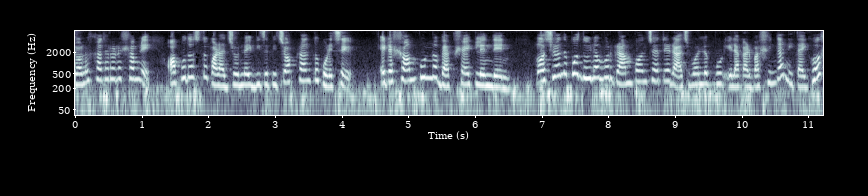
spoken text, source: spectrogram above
জনসাধারণের সামনে অপদস্থ করার জন্যই বিজেপি চক্রান্ত করেছে। এটা সম্পূর্ণ ব্যবসায়িক লেনদেন। মচলন্দপুর দুই নম্বর গ্রাম পঞ্চায়েতের রাজবল্লভপুর এলাকার বাসিন্দা নিতাই ঘোষ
